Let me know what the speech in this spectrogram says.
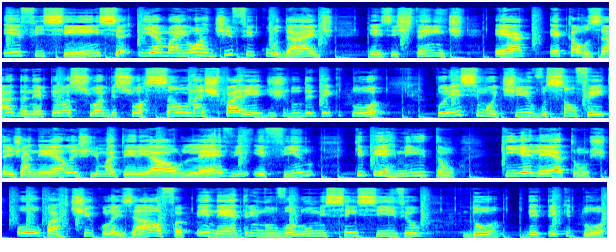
eficiência e a maior dificuldade existente é, a, é causada né, pela sua absorção nas paredes do detector. Por esse motivo, são feitas janelas de material leve e fino que permitam que elétrons ou partículas alfa penetrem no volume sensível do detector.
